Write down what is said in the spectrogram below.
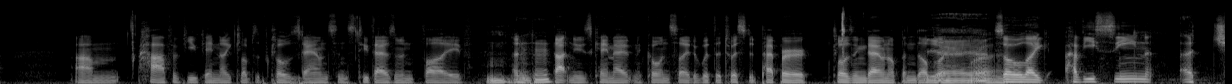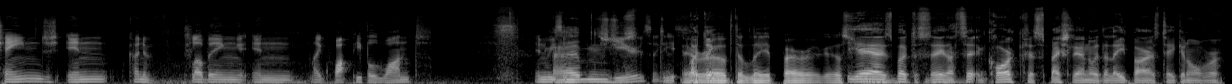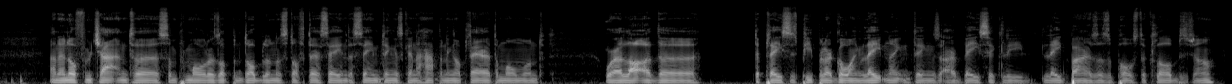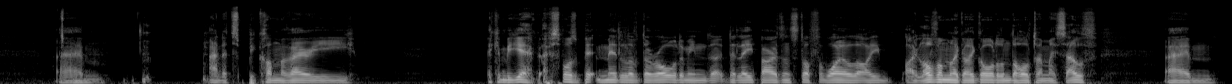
um, half of UK nightclubs have closed down since 2005, Mm. and Mhm. that news came out and it coincided with the Twisted Pepper closing down up in Dublin. Yeah, yeah. Right. So like, have you seen a change in kind of clubbing in like what people want in recent Um, years? I The guess. I era think- of the late bar, I guess. Yeah, I was about to say that's it in Cork, especially. I know the late bar is taking over, and I know from chatting to some promoters up in Dublin and stuff, they're saying the same thing is kind of happening up there at the moment, where a lot of the the places people are going late night and things are basically late bars as opposed to clubs, you know, um, and it's become a very it can be yeah I suppose a bit middle of the road. I mean the, the late bars and stuff. While I I love them, like I go to them the whole time myself. Um,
